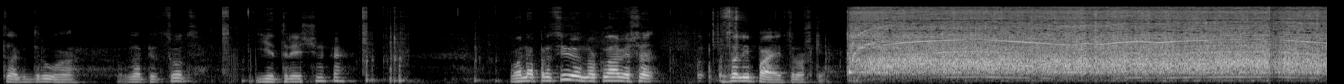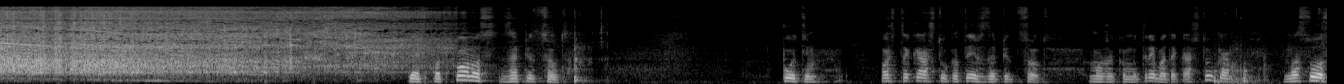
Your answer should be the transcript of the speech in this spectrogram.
Так, друга за 500 є трещинка. Вона працює, але клавіша заліпає трошки. Теж під конус за 500. Потім ось така штука теж за 500. Може кому треба така штука. Насос,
